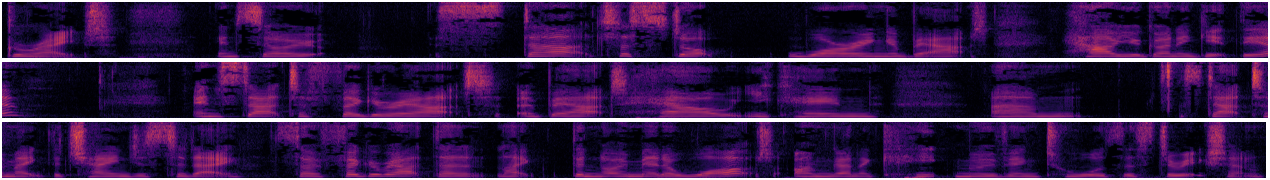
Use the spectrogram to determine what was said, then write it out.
great. And so start to stop worrying about how you're going to get there and start to figure out about how you can um, start to make the changes today. So figure out the like the no matter what, I'm going to keep moving towards this direction.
